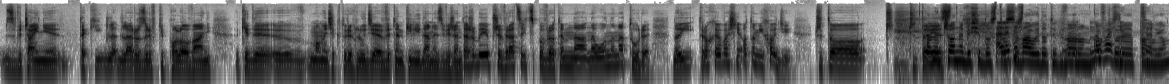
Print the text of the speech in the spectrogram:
zwyczajnie taki dla, dla rozrywki polowań, kiedy y, w momencie, w których ludzie wytępili dane zwierzęta, żeby je przywracać z powrotem na, na łono natury. No i trochę właśnie o to mi chodzi. Czy to czy, czy to Ale jest... czy one by się dostosowały do tych warunków, no właśnie, które panują?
